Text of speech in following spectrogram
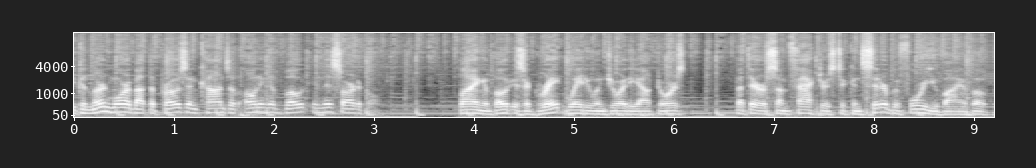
You can learn more about the pros and cons of owning a boat in this article. Buying a boat is a great way to enjoy the outdoors, but there are some factors to consider before you buy a boat.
